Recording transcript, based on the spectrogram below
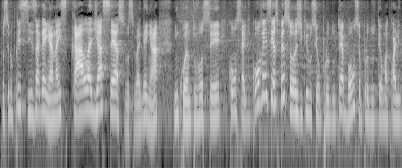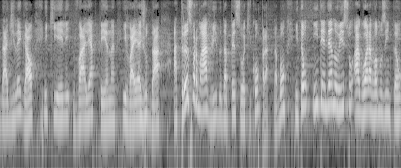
você não precisa ganhar na escala de acesso. Você vai ganhar enquanto você consegue convencer as pessoas de de que o seu produto é bom, seu produto tem uma qualidade legal e que ele vale a pena e vai ajudar a transformar a vida da pessoa que comprar, tá bom? Então, entendendo isso, agora vamos então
